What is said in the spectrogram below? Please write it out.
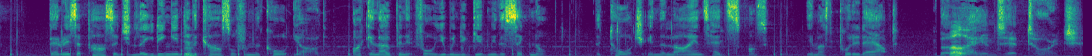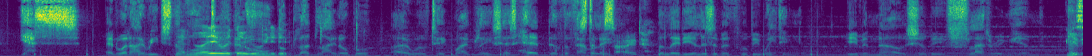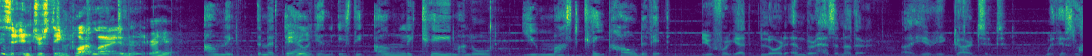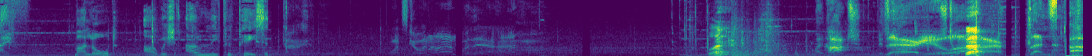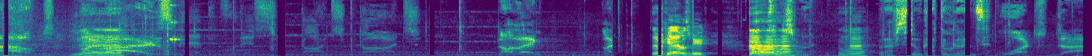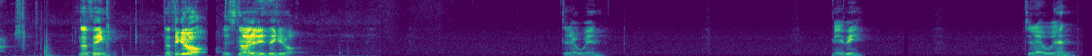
There is a passage leading into hmm. the castle from the courtyard. I can open it for you when you give me the signal. The torch in the lion's head sauce. You must put it out. The Well lion's head torch. Yes. And when I reach the I have no vault idea what they're and going to the do. bloodline opal, I will take my place as head of the family. Step family. aside. The Lady Elizabeth will be waiting. Even now, she'll be flattering him. This is an interesting plot line, isn't it? Right here. Only the medallion is the only key, my lord. You must keep hold of it. You forget Lord Ember has another. I hear he guards it with his life. My lord, I wish only for peace. and- What's going on over there, huh? What? My pouch. It's there you Ah! Let's Nah. Guards! Guards! Nothing. Okay, that was weird. Close Uh, one, uh, but I've still got the goods. What's that? nothing? Nothing at all. It's not anything at all. Did I win? Maybe? Did I win?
